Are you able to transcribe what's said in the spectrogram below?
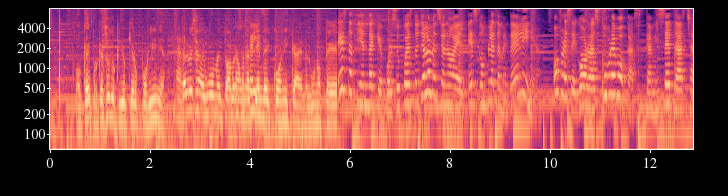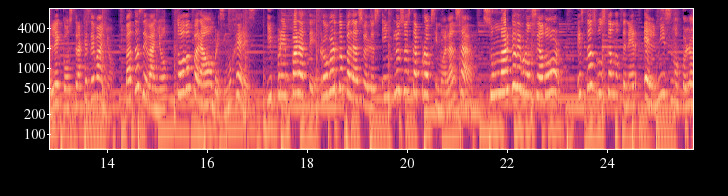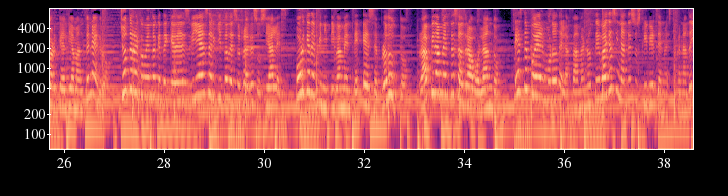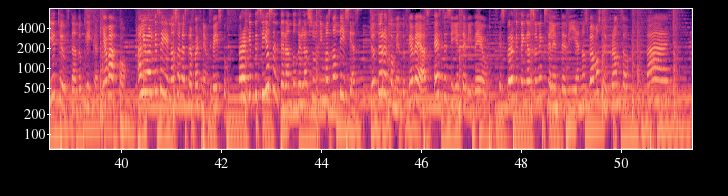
¿ok? Porque eso es lo que yo quiero por línea. Claro. Tal vez en algún momento habrá una hoteles. tienda icónica en algún hotel. Esta tienda, que por supuesto ya lo mencionó él, es completamente en línea. Ofrece gorras, cubrebocas, camisetas, chalecos, trajes de baño, batas de baño, todo para hombres y mujeres. Y prepárate, Roberto Palazuelos incluso está próximo a lanzar su marca de bronceador. ¿Estás buscando tener el mismo color que el diamante negro? Yo te recomiendo que te quedes bien cerquita de sus redes sociales, porque definitivamente ese producto rápidamente saldrá volando. Este fue el Muro de la Fama. No te vayas sin antes suscribirte a nuestro canal de YouTube dando clic aquí abajo, al igual que seguirnos en nuestra página en Facebook. Para que te sigas enterando de las últimas noticias, yo te recomiendo que veas este siguiente video. Espero que tengas un excelente día. Nos vemos muy pronto. Bye.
